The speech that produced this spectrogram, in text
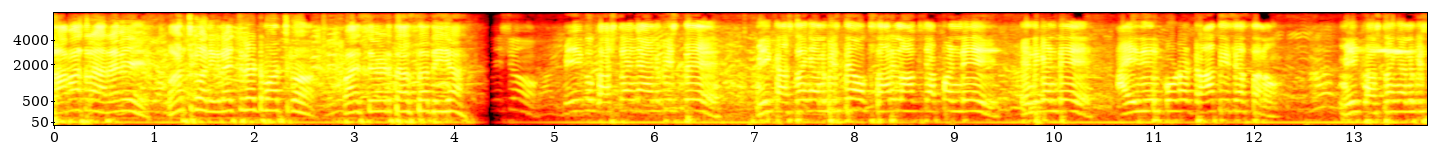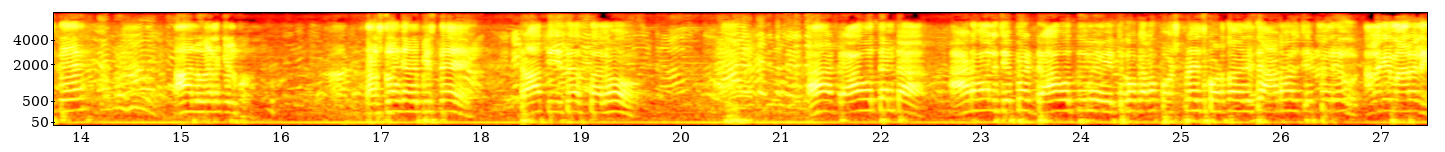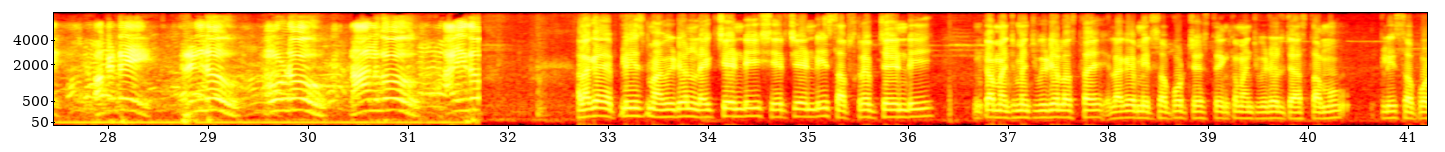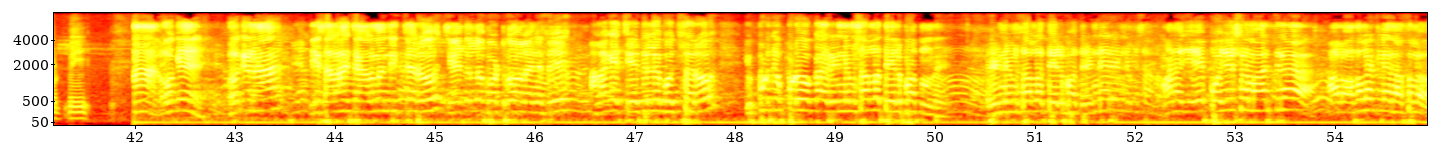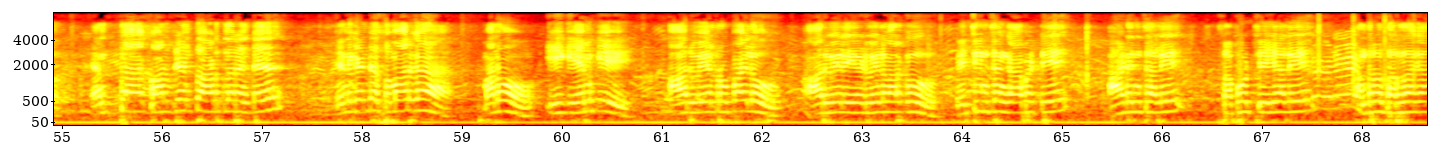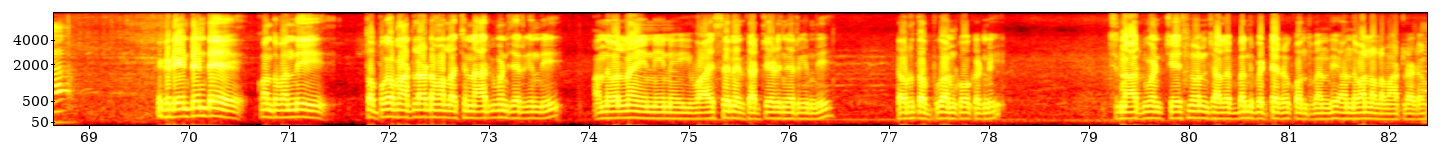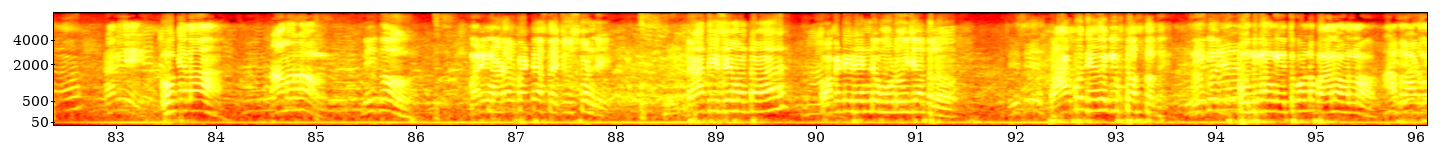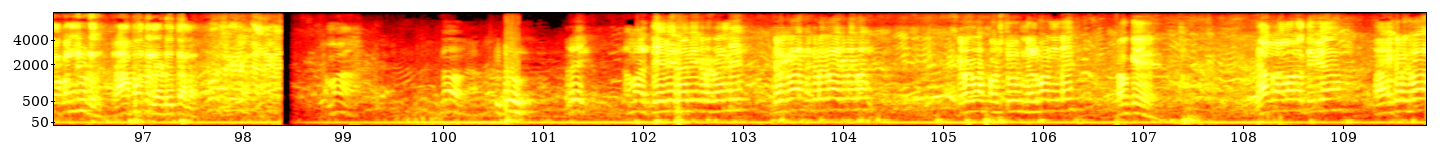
సాబాస్రా రవి. మార్చుకో నీకు నచ్చినట్టు మార్చుకో. బస్ పెడితే వస్తుంది ఇయ్యా. మీకు కష్టంగా అనిపిస్తే మీకు కష్టంగా అనిపిస్తే ఒకసారి నాకు చెప్పండి. ఎందుకంటే ఐదు కూడా డ్రా తీసేస్తాను. మీకు కష్టంగా అనిపిస్తే ఆ, నువ్వు వెనక్కి వెళ్ళిపో. కష్టంగా అనిపిస్తే డ్రా తీసేస్తాను. ఆ డ్రా వద్దంట. ఆడవాళ్ళు చెప్పారు డ్రా వద్దు మేము ఎత్తుకోగలం ఫస్ట్ ప్రైజ్ కొడతాం అనేసి ఆడవాళ్ళు చెప్పారు. అలాగే మారాలి. ఒకటి రెండు మూడు నాలుగు ఐదు. అలాగే ప్లీజ్ మా వీడియోని లైక్ చేయండి షేర్ చేయండి సబ్స్క్రైబ్ చేయండి. ఇంకా మంచి మంచి వీడియోలు వస్తాయి. ఇలాగే మీరు సపోర్ట్ చేస్తే ఇంకా మంచి వీడియోలు చేస్తాము. ప్లీజ్ సపోర్ట్ మీ ఓకే. ఓకేనా? ఈ సలహా చాలా మంది ఇచ్చారు. చేతుల్లో కొట్టుకోవాలనేసి. అలాగే చేతుల్లోకి వచ్చారు. ఇప్పుడు ఇప్పుడు ఒక రెండు నిమిషాల్లో తేలిపోతుంది. రెండు నిమిషాల్లో తేలిపోతుంది. రెండే రెండు నిమిషాలు. మనం ఏ పొజిషన్ మార్చినా వాళ్ళు వదలట్లేదు అసలు. ఎంత కాన్ఫిడెంట్తో ఆడుతున్నారంటే. ఎందుకంటే సుమారుగా మనం ఈ గేమ్కి ఆరు వేల రూపాయలు ఆరు వేలు ఏడు వేల వరకు వెచ్చించాం కాబట్టి ఆడించాలి సపోర్ట్ చేయాలి. అందరూ సరదాగా. ఇక్కడ ఏంటంటే కొంతమంది తప్పుగా మాట్లాడడం వల్ల చిన్న ఆర్గ్యుమెంట్ జరిగింది. అందువలన నేను ఈ వాయిస్ అనేది కట్ చేయడం జరిగింది. ఎవరు తప్పుగా అనుకోకండి. చిన్న ఆర్గ్యుమెంట్ చేసిన వాళ్ళని చాలా ఇబ్బంది పెట్టారు కొంతమంది. అందువలన అలా మాట్లాడాం. రవి ఓకేనా? రామారావు నీకు మరి నడలు పెట్టేస్తాయి చూసుకోండి. డ్రా తీసేయమంటావా? ఒకటి రెండు మూడు విజేతలు. రాకపోతే ఏదో గిఫ్ట్ వస్తుంది. నీకే. పొందుకంగా ఎత్తుకుంటూ బాగానే ఉన్నావు. అసలు ఆడు ముఖం చూడు. రాకపోతే నేను అడుగుతాను. అమ్మా. ఇటు. రే అమ్మా దేవి రవి ఇక్కడికి రండి. ఇక్కడికి రా ఇక్కడికి రా ఇక్కడికి రా. ఇక్కడికి రా ఫస్ట్ నిలబడండి. ఓకే. ఎలా రామారావు దివ్య? ఇక్కడికి రా.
